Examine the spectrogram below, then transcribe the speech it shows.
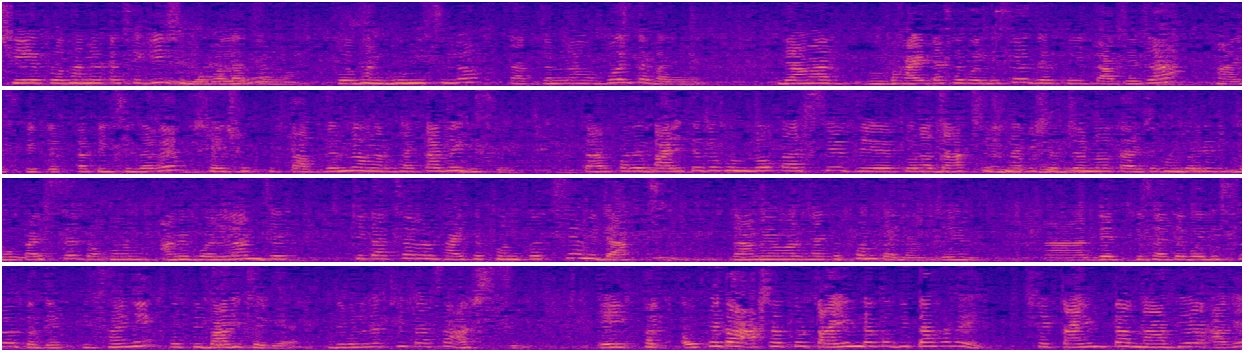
সে প্রধানের কাছে গিয়েছিল বলার জন্য। প্রধান ঘুমিয়েছিল তার জন্য বলতে পারেনি। যে আমার ভাইটাকে বলেছে যে তুই কাজে যা হাই স্পিডেরটা পিছিয়ে যাবে। সেই তার জন্য আমার ভাই কাজে গেছে। তারপরে বাড়িতে যখন লোক আসছে যে তোরা যাচ্ছিস না কিসের জন্য তাই যখন লোক আসছে তখন আমি বললাম যে ঠিক আছে আমার ভাইকে ফোন করছি আমি ডাকছি। তো আমি আমার ভাইকে ফোন করলাম যে ডেট পিছাইতে বলেছিল তো ডেট পিছাইনি তো তুই বাড়ি চলে আয়। দিয়ে বলল ঠিক আছে আসছি। এই ওকে তো আসার তো টাইমটা তো দিতে হবে। সেই টাইমটা না দেওয়ার আগে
